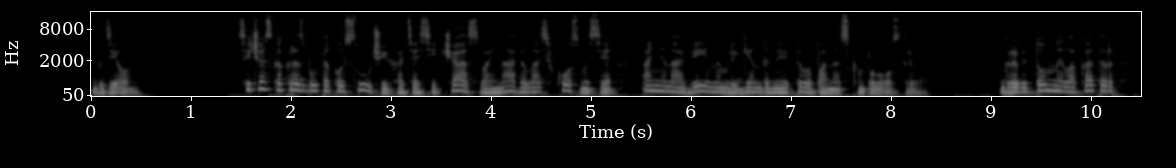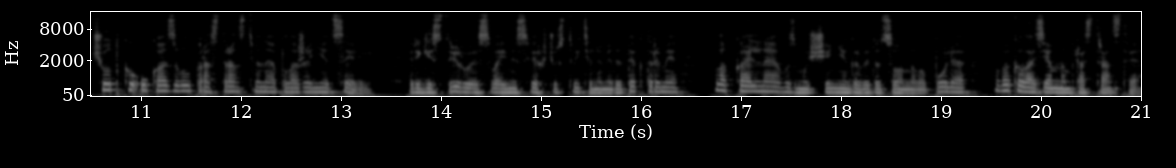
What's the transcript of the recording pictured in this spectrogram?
где он. Сейчас как раз был такой случай, хотя сейчас война велась в космосе, а не на овеянном легендами Пелопонесском полуострове. Гравитонный локатор четко указывал пространственное положение целей, регистрируя своими сверхчувствительными детекторами локальное возмущение гравитационного поля в околоземном пространстве.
